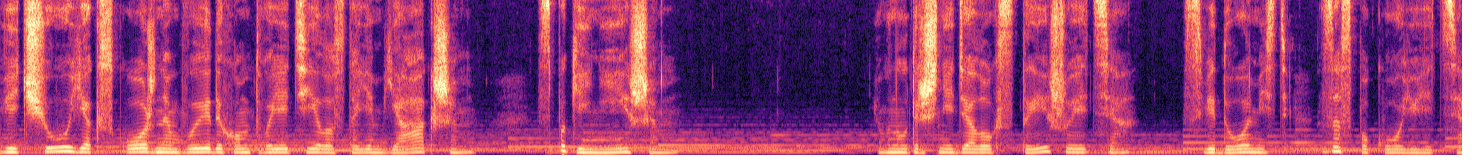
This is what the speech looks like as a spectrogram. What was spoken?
Відчуй, як з кожним видихом твоє тіло стає м'якшим, спокійнішим. Внутрішній діалог стишується, свідомість заспокоюється.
